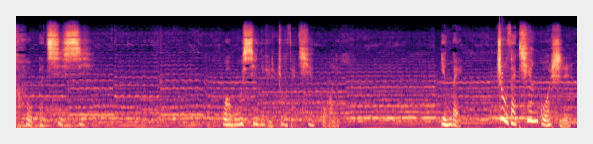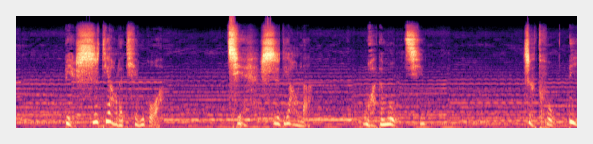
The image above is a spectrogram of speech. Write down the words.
土的气息。我无心与住在天国里。因为住在天国时，便失掉了天国，且失掉了我的母亲。这土地。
